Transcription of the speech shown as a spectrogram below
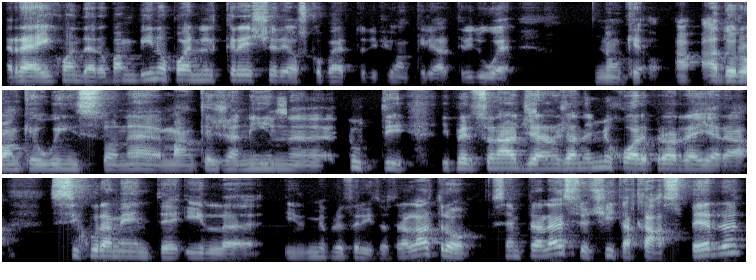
Ray quando ero bambino, poi nel crescere ho scoperto di più anche gli altri due, non che adoro anche Winston, eh, ma anche Janine, tutti i personaggi erano già nel mio cuore, però Ray era sicuramente il, il mio preferito. Tra l'altro, sempre Alessio cita Casper,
